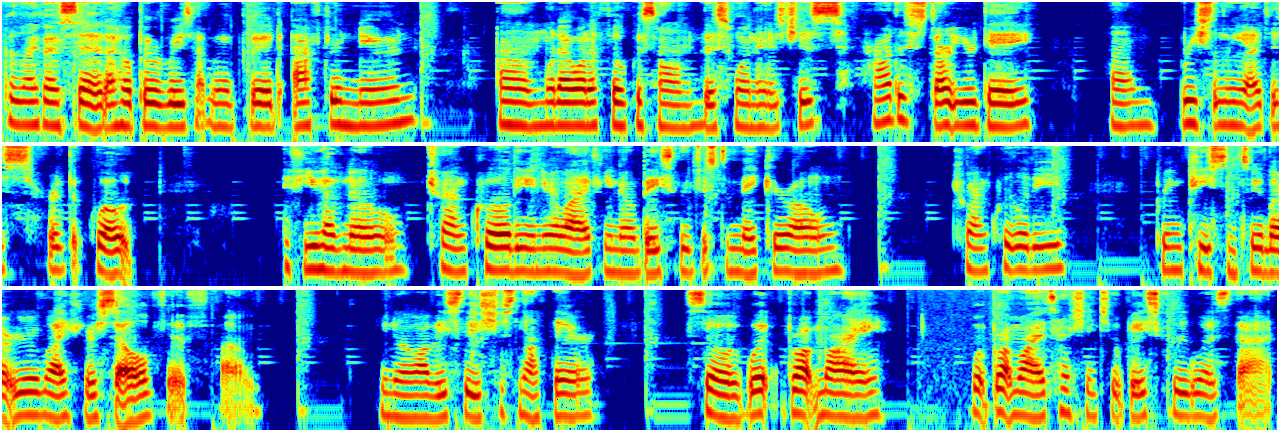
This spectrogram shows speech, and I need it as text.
But like I said, I hope everybody's having a good afternoon. Um, what I want to focus on this one is just how to start your day. Um, recently, I just heard the quote if you have no tranquility in your life, you know, basically just to make your own tranquility, bring peace into your life yourself. If, um, you know, obviously it's just not there. So what brought my what brought my attention to it basically was that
